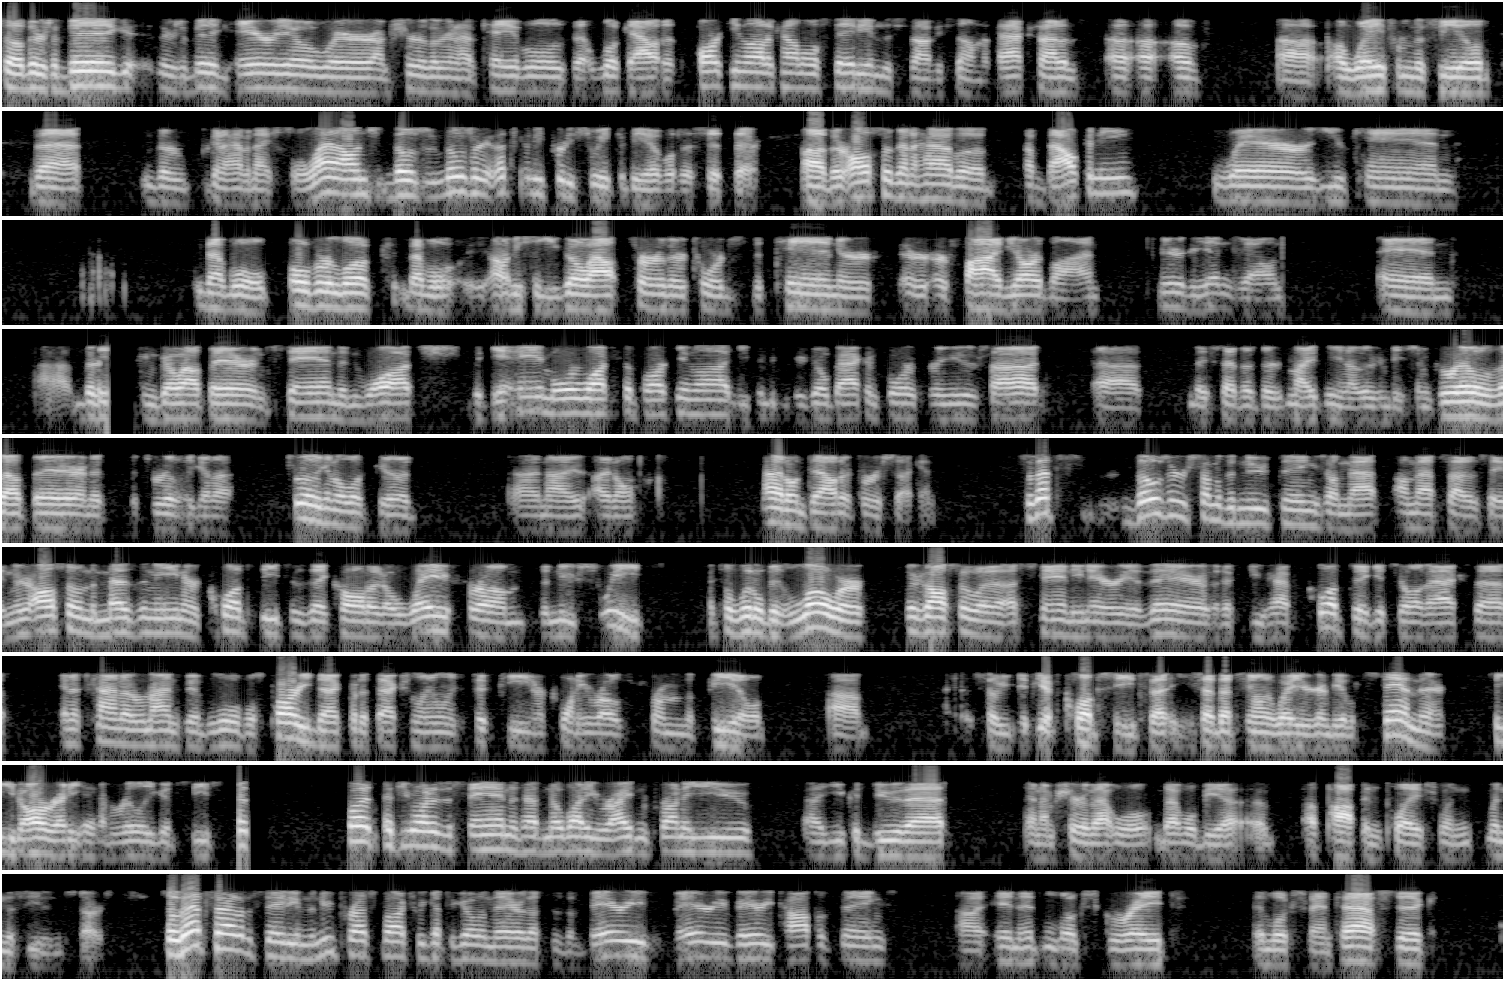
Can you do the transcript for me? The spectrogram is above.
so there's a big there's a big area where I'm sure they're going to have tables that look out at the parking lot of Commonwealth Stadium. This is obviously on the backside of uh, uh, of uh, away from the field. That they're going to have a nice little lounge. Those those are that's going to be pretty sweet to be able to sit there. Uh, they're also going to have a, a balcony where you can that will overlook that will obviously you go out further towards the ten or or, or five yard line near the end zone and uh, there you can go out there and stand and watch the game or watch the parking lot. You can, you can go back and forth from either side. Uh, they said that there might, you know, there's gonna be some grills out there, and it's it's really gonna it's really gonna look good. And I I don't I don't doubt it for a second. So that's those are some of the new things on that on that side of the stadium. They're also in the mezzanine or club seats, as they called it, away from the new suites. It's a little bit lower, there's also a, a standing area there that if you have club tickets, you'll have access. And it kind of reminds me of Louisville's party deck, but it's actually only 15 or 20 rows from the field. Uh, so if you have club seats, that, he said that's the only way you're going to be able to stand there. So you'd already have really good seats. But if you wanted to stand and have nobody right in front of you, uh, you could do that. And I'm sure that will that will be a, a, a pop in place when when the season starts. So that side of the stadium, the new press box, we got to go in there. That's at the very, very, very top of things, uh, and it looks great. It looks fantastic.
